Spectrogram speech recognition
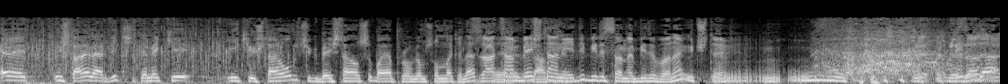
Evet 3 tane verdik. Demek ki iyi ki 3 tane olmuş çünkü 5 tane olsa bayağı program sonuna kadar. Zaten e, 5 devam taneydi. Biri sana biri bana. 3 de Benim daha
